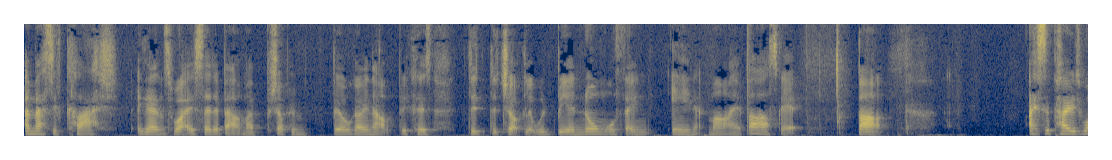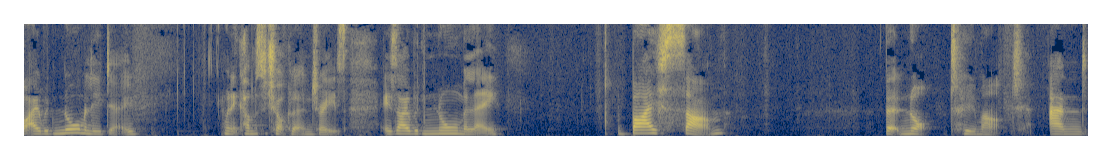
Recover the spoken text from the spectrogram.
a massive clash against what I said about my shopping bill going up because the the chocolate would be a normal thing in my basket. But I suppose what I would normally do when it comes to chocolate and treats is I would normally buy some but not too much and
